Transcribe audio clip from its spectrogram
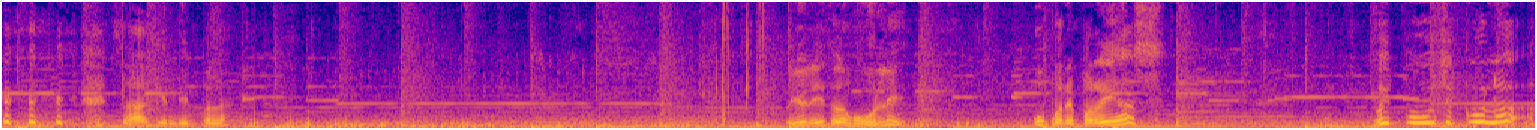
Sa akin din pala. Ayun, ito ang huli. Oh, pare-parehas. Uy, putik kula!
